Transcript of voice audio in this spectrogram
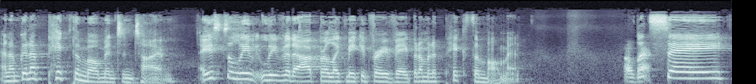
And I'm going to pick the moment in time. I used to leave leave it up or like make it very vague, but I'm going to pick the moment okay. let's say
